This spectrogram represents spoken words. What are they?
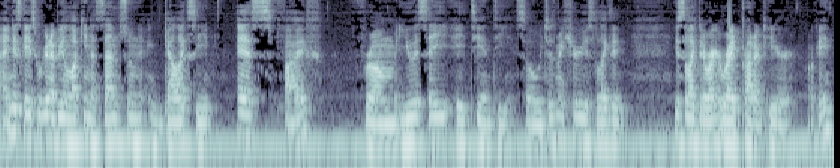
Uh, in this case, we're going to be unlocking a Samsung Galaxy S5 from USA AT&T. So just make sure you select it, you select the right, right product here. Okay.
